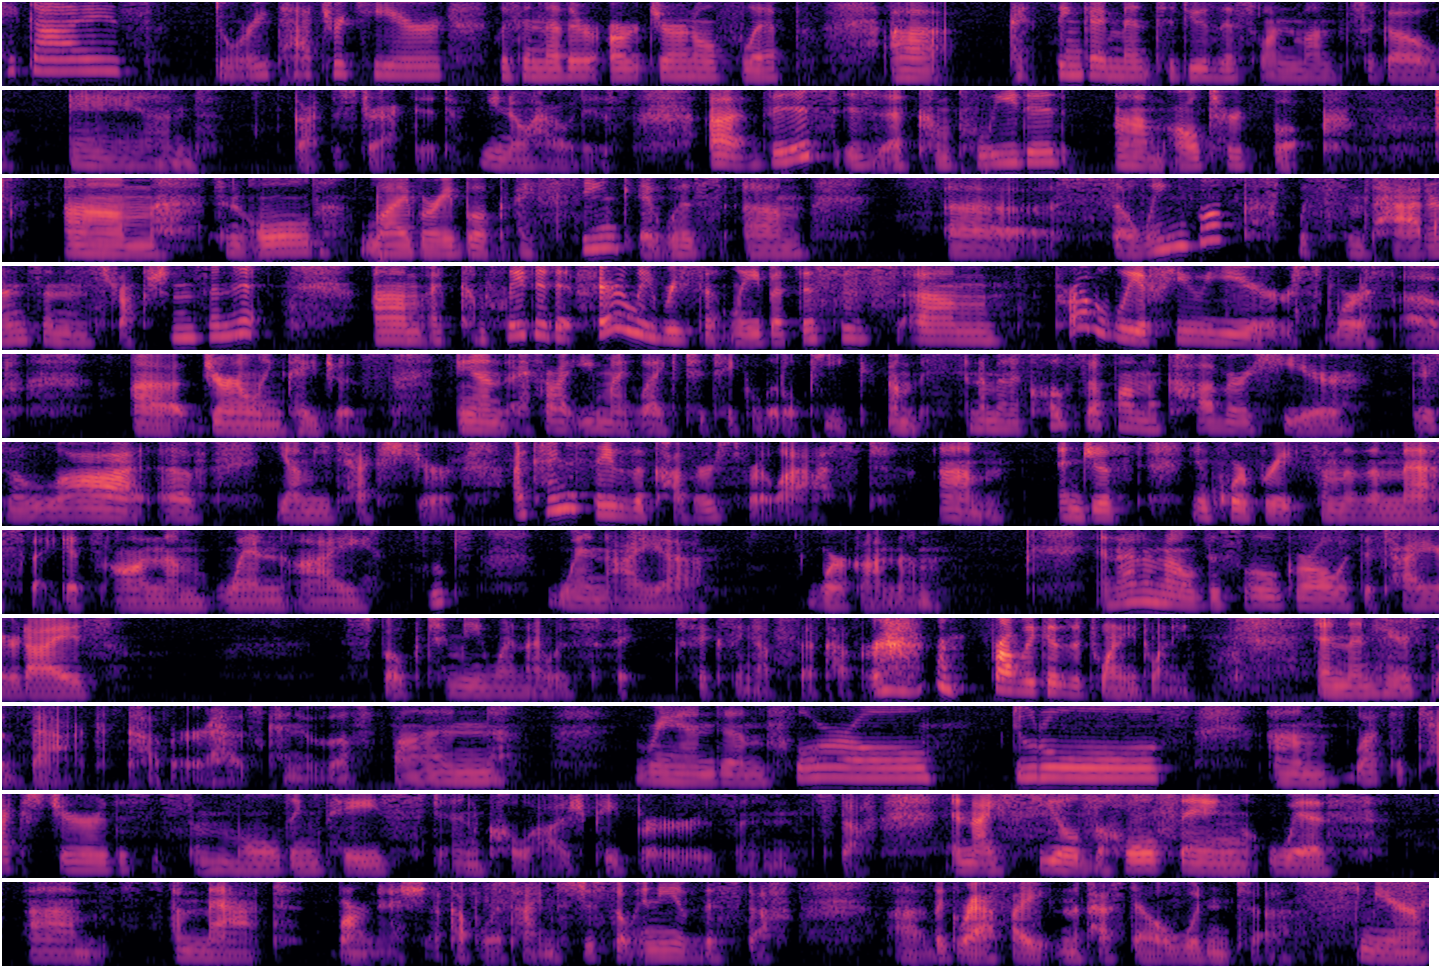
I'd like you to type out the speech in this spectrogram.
Hey guys, Dori Patrick here with another art journal flip. Uh, I think I meant to do this one months ago and got distracted. You know how it is. Uh, this is a completed um, altered book. Um, it's an old library book. I think it was um, a sewing book with some patterns and instructions in it. Um, I completed it fairly recently, but this is um, probably a few years worth of uh, journaling pages. And I thought you might like to take a little peek. Um, and I'm going to close up on the cover here. There's a lot of yummy texture. I kind of save the covers for last um, and just incorporate some of the mess that gets on them when I, oops, when I uh, work on them. And I don't know, this little girl with the tired eyes spoke to me when I was fi fixing up the cover. Probably because of 2020. And then here's the back cover. It has kind of a fun, random floral doodles, um, lots of texture. This is some molding paste and collage papers and stuff. And I sealed the whole thing with um, a matte varnish a couple of times, just so any of this stuff, uh, the graphite and the pastel wouldn't uh, smear.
